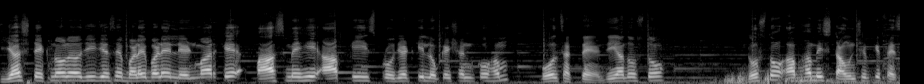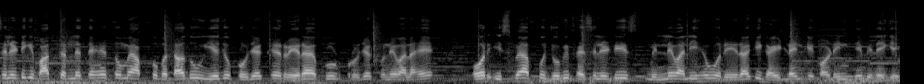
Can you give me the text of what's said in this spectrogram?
यश टेक्नोलॉजी जैसे बड़े बड़े लैंडमार्क के पास में ही आपकी इस प्रोजेक्ट की लोकेशन को हम बोल सकते हैं। जी हाँ दोस्तों। दोस्तों, अब हम इस टाउनशिप की फैसिलिटी की बात कर लेते हैं तो मैं आपको बता दूँ, ये जो प्रोजेक्ट है, रेरा अप्रूव्ड प्रोजेक्ट होने वाला है और इसमें आपको जो भी फैसिलिटीज़ मिलने वाली है, वो रेरा की गाइडलाइन के अकॉर्डिंग ही मिलेगी,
